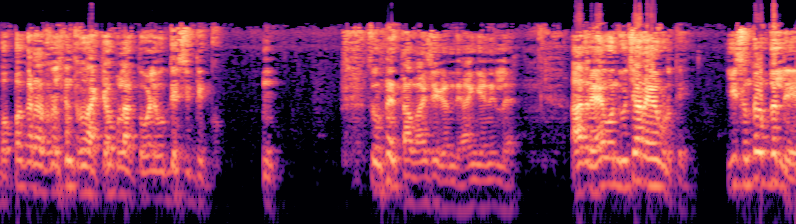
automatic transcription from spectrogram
ಬಪ್ಪಕರ ಅದ್ರಲ್ಲಿ ಅಂತ ಅಕ್ಯಪ್ಪಲಾಗ್ತು ಒಳ್ಳೆ ಉದ್ದೇಶ ಇದ್ದಿಕ್ಕು ಸುಮ್ಮನೆ ತಮಾಷೆಗಂದೆ ಹಂಗೇನಿಲ್ಲ. ಆದ್ರೆ ಒಂದು ವಿಚಾರ ಹೇಳ್ಬಿಡ್ತಿ. ಈ ಸಂದರ್ಭದಲ್ಲಿ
